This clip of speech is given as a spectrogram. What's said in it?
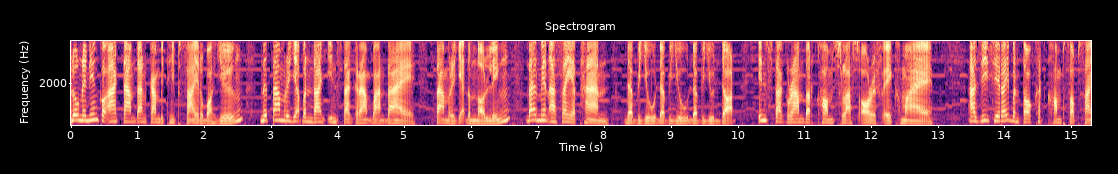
លោកអ្នកនាងក៏អាចតាមដានកម្មវិធីផ្សាយរបស់យើងនៅតាមរយៈបណ្ដាញ Instagram បានដែរតាមរយៈតំណ link ដែលមានអាសយដ្ឋាន www.instagram.com/rfa ខ្មែរអាស៊ីសេរីបន្តខិតខំផ្សព្វផ្សាយ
